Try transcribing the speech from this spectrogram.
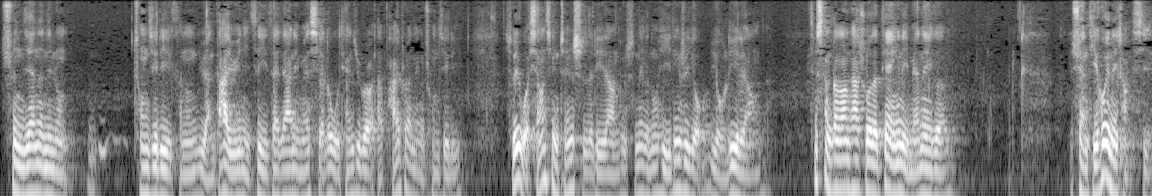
瞬间的那种冲击力，可能远大于你自己在家里面写了五天剧本把它拍出来那个冲击力。所以我相信真实的力量，就是那个东西一定是有有力量的。就像刚刚他说的，电影里面那个选题会那场戏，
